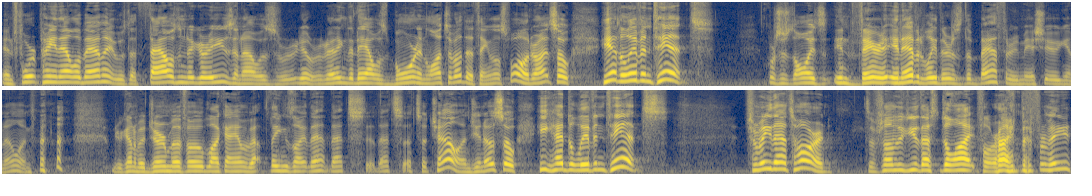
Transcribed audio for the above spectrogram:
in Fort Payne, Alabama. It was a thousand degrees, and I was you know, regretting the day I was born, and lots of other things. I was spoiled, right? So he had to live in tents. Of course, there's always invari- inevitably there's the bathroom issue, you know, and you're kind of a germaphobe like I am about things like that. That's that's that's a challenge, you know. So he had to live in tents. For me, that's hard. For some of you, that's delightful, right? But for me,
